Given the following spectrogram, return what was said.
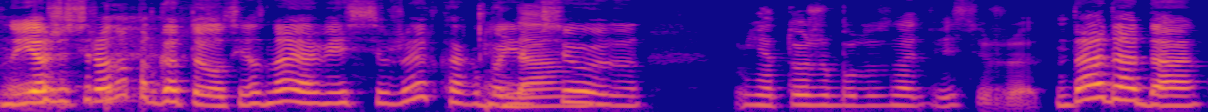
Но я же все равно подготовилась. Я знаю весь сюжет, как бы я все. Я тоже буду знать весь сюжет. Да-да-да,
